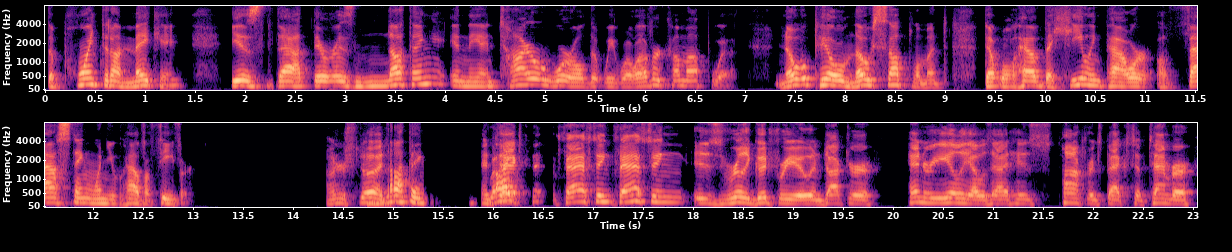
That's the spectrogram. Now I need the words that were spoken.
The point that I'm making is that there is nothing in the entire world that we will ever come up with no pill, no supplement that will have the healing power of fasting when you have a fever. Understood. Nothing. In right? fact, fasting fasting is really good for you. And Dr. Henry Ealy, I was at his conference back September,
